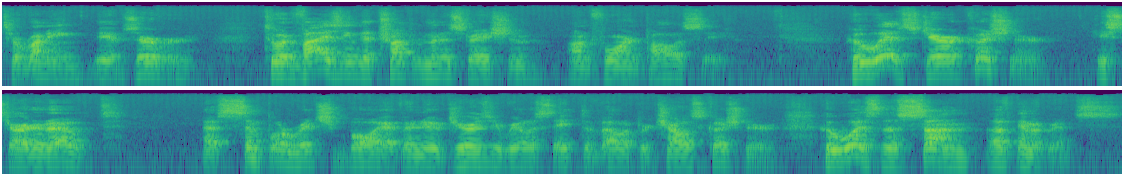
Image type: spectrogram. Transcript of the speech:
to running the Observer to advising the Trump administration on foreign policy. Who is Jared Kushner? He started out a simple rich boy of a New Jersey real estate developer, Charles Kushner, who was the son of immigrants.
